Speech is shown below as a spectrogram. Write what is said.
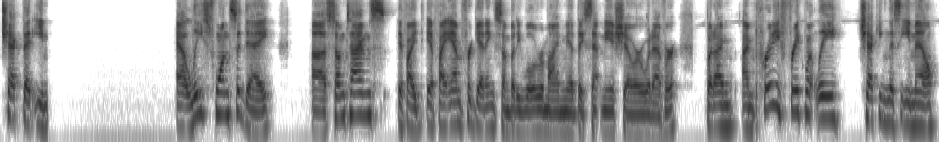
Check that email at least once a day. Uh, sometimes if I if I am forgetting, somebody will remind me that they sent me a show or whatever. But I'm I'm pretty frequently checking this email,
